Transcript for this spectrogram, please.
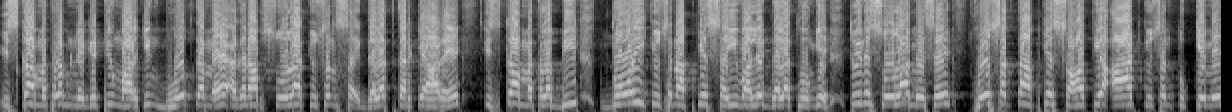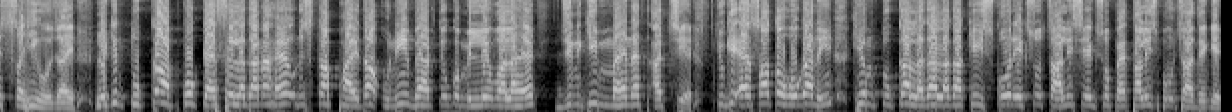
इसका मतलब नेगेटिव मार्किंग बहुत कम है। अगर आप 16 क्वेश्चन गलत करके आ रहे हैं, इसका मतलब भी दो ही क्वेश्चन आपके सही वाले गलत होंगे। तो इन्हें 16 में से हो सकता है आपके सात या आठ क्वेश्चन तुक्के में सही हो जाए। लेकिन तुक्का आपको कैसे लगाना है और इसका फ़ायदा उन्हीं अभ्यर्थियों को मिलने वाला है जिनकी मेहनत अच्छी है। क्योंकि ऐसा तो होगा नहीं कि हम तुक्का लगा लगा के स्कोर 140 या 145 पहुँचा देंगे।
